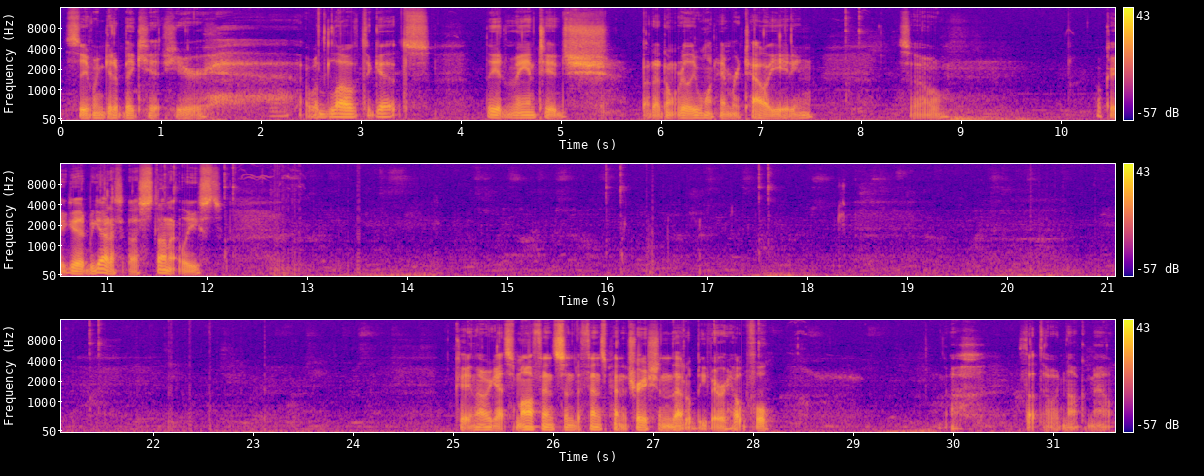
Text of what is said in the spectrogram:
See if we can get a big hit here. I would love to get the advantage, but I don't really want him retaliating. So, okay, good. We got a, a stun at least. Okay, now we got some offense and defense penetration. That'll be very helpful. I thought that would knock him out.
